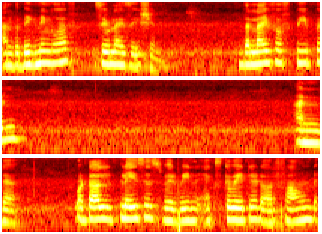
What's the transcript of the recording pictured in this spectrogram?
and the beginning of civilization, the life of people, and uh, what all places were being excavated or found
